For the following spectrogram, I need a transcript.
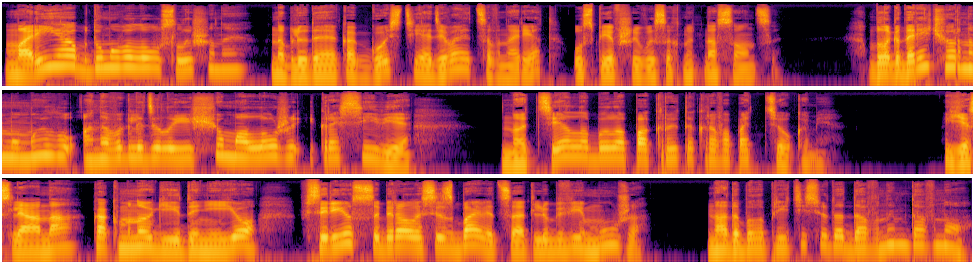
Мария обдумывала услышанное, наблюдая, как гостья одевается в наряд, успевший высохнуть на солнце. Благодаря черному мылу она выглядела еще моложе и красивее, но тело было покрыто кровоподтеками. Если она, как многие до нее, всерьез собиралась избавиться от любви мужа, надо было прийти сюда давным-давно.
